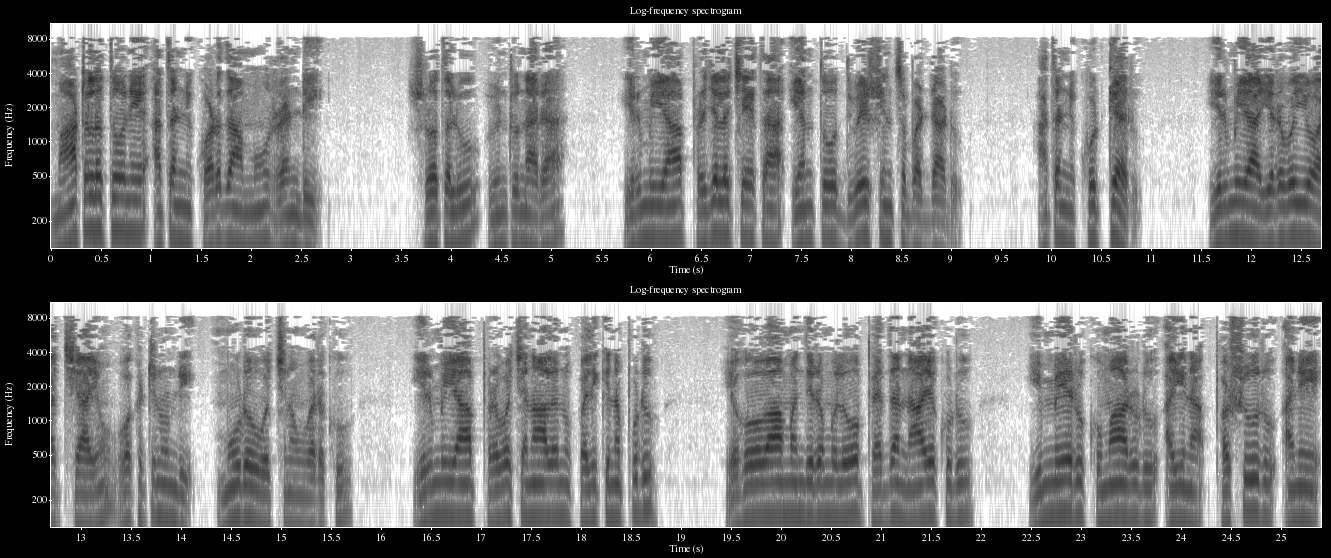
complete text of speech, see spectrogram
మాటలతోనే అతణ్ణి కొడదాము రండి. శ్రోతలు వింటున్నారా? ఇర్మియా ప్రజల చేత ఎంతో ద్వేషించబడ్డాడు. అతణ్ణి కొట్టారు. ఇర్మియా ఇరవయో అధ్యాయం ఒకటి నుండి మూడో వచనం వరకు ఇర్మియా ప్రవచనాలను పలికినప్పుడు యహోవా మందిరములో పెద్ద నాయకుడు ఇమ్మేరు కుమారుడు అయిన పషూరు అనే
